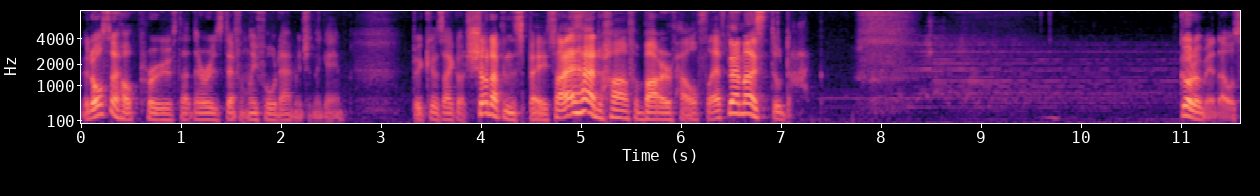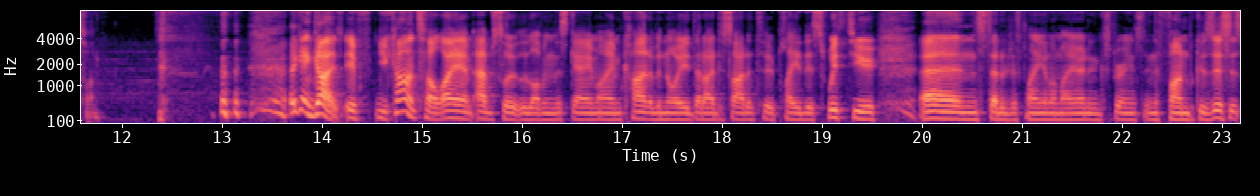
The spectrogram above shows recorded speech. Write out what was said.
It also helped prove that there is definitely full damage in the game. Because I got shot up into space. I had half a bar of health left, and I still died. Gotta admit, that was fun. Again, guys, if you can't tell, I am absolutely loving this game. I am kind of annoyed that I decided to play this with you instead of just playing it on my own and experiencing the fun because this is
